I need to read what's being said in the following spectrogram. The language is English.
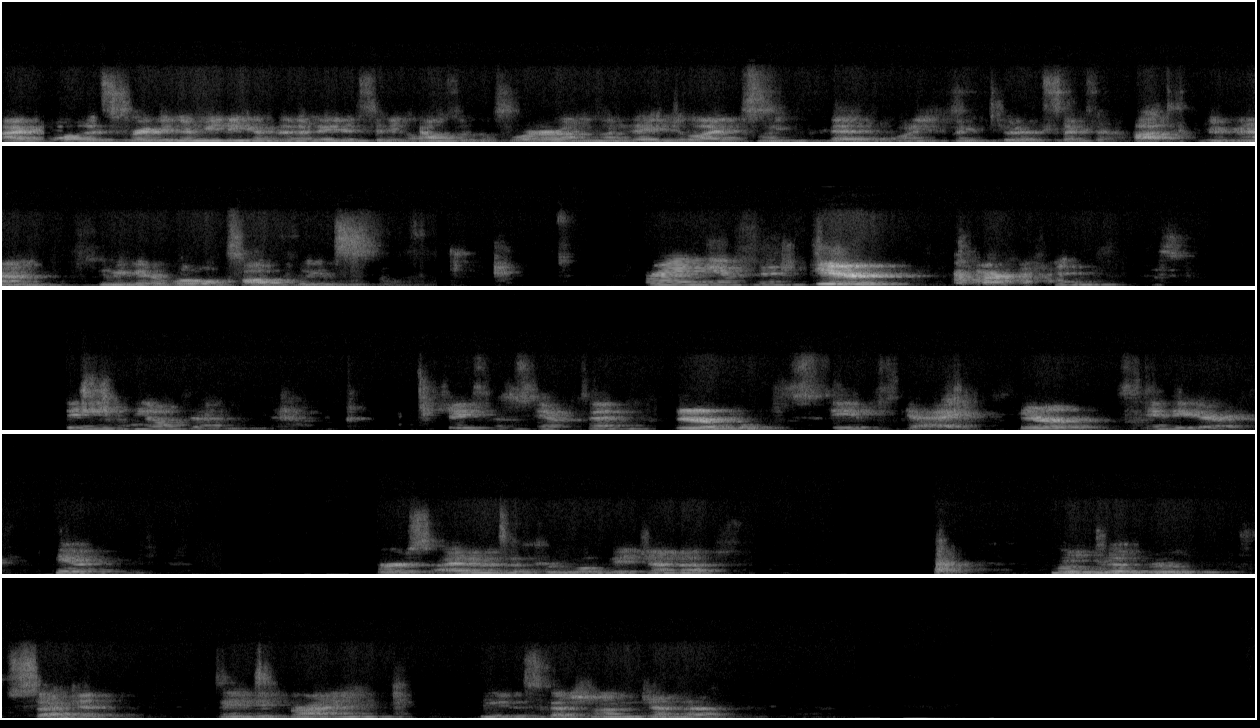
I call this regular meeting of the Nevada City Council to order on Monday, July twenty-fifth, twenty twenty-two at six o'clock P M. Can we get a roll call, please? Brian Hanson, Here. Mark Evans, Dave Nielsen, Jason Sampson, Here. Steve Skag, Here. Sandy Eric. Here. First item is approval of the agenda. Move to approve. Second. Sandy, Brian, any discussion on agenda?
